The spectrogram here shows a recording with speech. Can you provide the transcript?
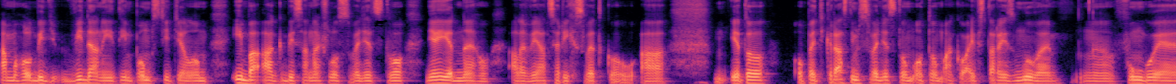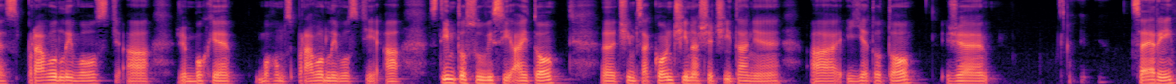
a mohol byť vydaný tým pomstiteľom, iba ak by sa našlo svedectvo nie jedného, ale viacerých svetkov. A je to opäť krásnym svedectvom o tom, ako aj v starej zmluve e, funguje spravodlivosť a že Boh je Bohom spravodlivosti. A s týmto súvisí aj to, e, čím sa končí naše čítanie. A je to to, že céry e,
